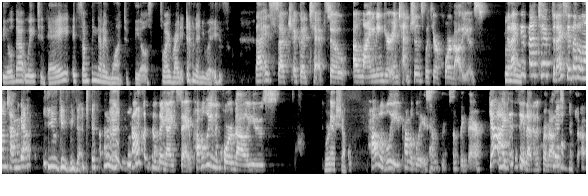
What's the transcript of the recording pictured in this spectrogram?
feel that way today it's something that i want to feel so i write it down anyways. That is such a good tip. So aligning your intentions with your core values. Did i mm. get that tip? Did i say that a long time ago? You gave me that tip. Sounds like something I'd say. Probably in the core values. Workshop. Probably, probably something something there. Yeah, I did say that in the core values yeah.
